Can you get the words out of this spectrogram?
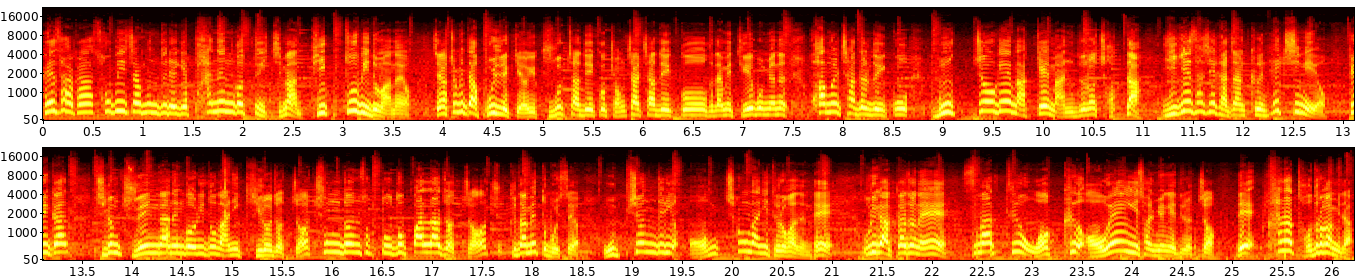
회사가 소비자분들에게 파는 것도 있지만 B2B도 많아요. 제가 좀 이따가 보여드릴게요. 여기 구급차도 있고 경찰차도 있고 그 다음에 뒤에 보면은 화물차들도 있고 목적에 맞게 만들어졌다. 이게 사실 가장 큰 핵심이에요. 그러니까 지금 주행 가는 거리도 많이 길어졌죠. 충전 속도도 빨라졌죠. 그 다음에 또 뭐 있어요? 옵션들이 엄청 많이 들어가는데 우리가 아까 전에 스마트 워크 어웨이 설명해 드렸죠. 네, 하나 더 들어갑니다.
